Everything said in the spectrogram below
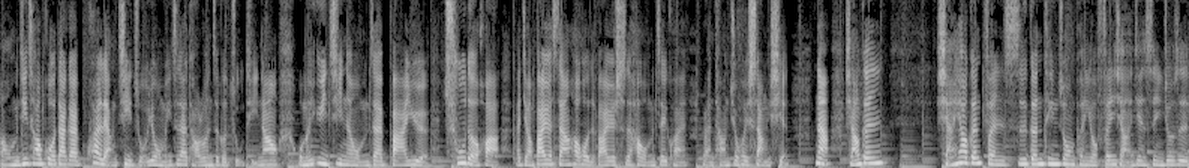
啊，我们已经超过大概快两季左右，我们一直在讨论这个主题。然后我们预计呢，我们在八月初的话来讲，八月三号或者八月四号，我们这款软糖就会上线。那想要跟想要跟粉丝跟听众朋友分享一件事情，就是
